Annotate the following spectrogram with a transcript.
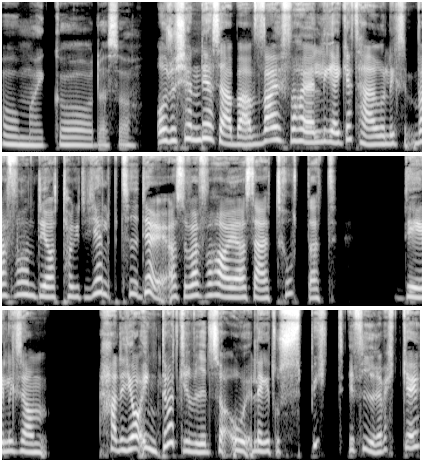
Oh my god alltså. Och då kände jag så här bara, varför har jag legat här och liksom, varför har inte jag tagit hjälp tidigare? Alltså varför har jag så här trott att det är liksom hade jag inte varit gravid så, och legat och spytt i fyra veckor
